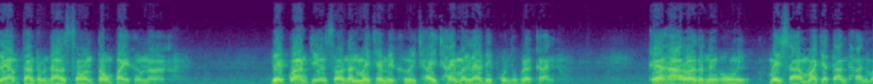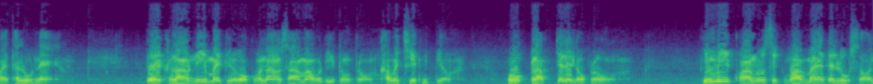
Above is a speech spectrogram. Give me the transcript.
แล้วตามธรรมดาสอนต้องไปข้างหน้าแต่ความจริงสอนนั้นไม่ใช่ไม่เคยใช้ใช้มาแล้วได้ผลทุกประการ แค่ห้าร้อยกับหนึ่งองค์นี้ไม่สามารถจะต้านทานไหวทะลุแน่ แต่คราวนี้ไม่ถึงอกของนางสามาวดีตรงๆ เข้าไปเฉียดนิดเดียววกกลับจะเล่นอกพระองค์ ยังมีความรู้สึกว่าแม้แต่ลูกศร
